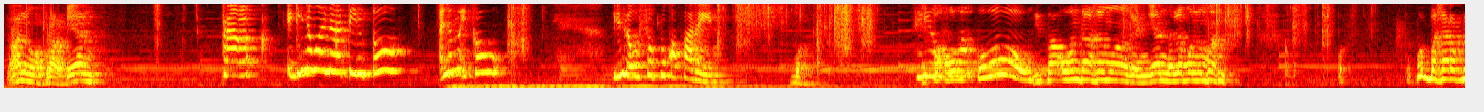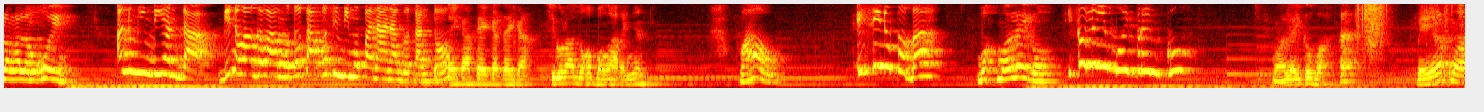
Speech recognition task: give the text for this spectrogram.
Baka naman prank yan. Prank! Eh, ginawa natin to. Piloso po ka pa rin. Ba, Seryoso ako. Di pa ako handa sa mga ganyan. Alam mo naman. Masarap lang alam ko eh. Anong hindi handa? Ginawa-gawa mo to tapos hindi mo pananagutan to? Teka, teka, teka. Sigurado ka bang akin yan? Wow. Eh, sino pa ba? Bah, malay ko. Ikaw lang yung boyfriend ko. Malay ko ba? Ha? Mahirap na.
